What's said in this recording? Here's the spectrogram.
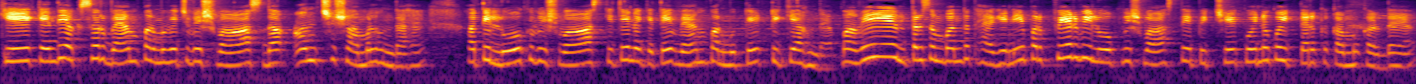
ਕਿ ਕਹਿੰਦੇ ਅਕਸਰ ਵਹਿਮ ਭਰਮ ਵਿੱਚ ਵਿਸ਼ਵਾਸ ਦਾ ਅੰਸ਼ ਸ਼ਾਮਲ ਹੁੰਦਾ ਹੈ ਅਤੇ ਲੋਕ ਵਿਸ਼ਵਾਸ ਕਿਤੇ ਨਾ ਕਿਤੇ ਵਹਿਮ ਭਰਮ ਉੱਤੇ ਟਿਕਿਆ ਹੁੰਦਾ ਹੈ। ਭਾਵੇਂ ਇਹ ਅੰਤਰ ਸੰਬੰਧਿਤ ਹੈਗੇ ਨੇ, ਪਰ ਫਿਰ ਵੀ ਲੋਕ ਵਿਸ਼ਵਾਸ ਦੇ ਪਿੱਛੇ ਕੋਈ ਨਾ ਕੋਈ ਤਰਕ ਕੰਮ ਕਰਦਾ ਹੈ।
